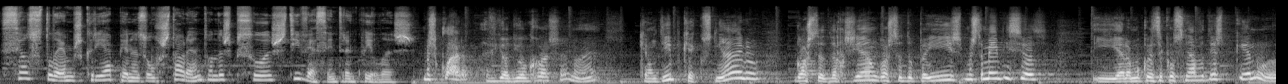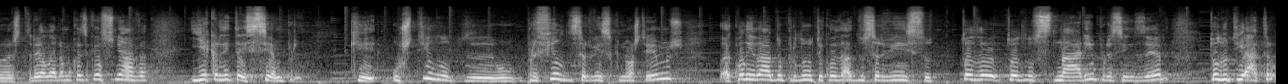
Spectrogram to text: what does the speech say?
Celso de Lemos queria apenas um restaurante onde as pessoas estivessem tranquilas. Mas claro, havia o Diogo Rocha, não é? Que é um tipo que é cozinheiro, gosta da região, gosta do país, mas também é ambicioso. E era uma coisa que eu sonhava desde pequeno, a estrela era uma coisa que eu sonhava. E acreditei sempre que o estilo, de, o perfil de serviço que nós temos, a qualidade do produto, a qualidade do serviço, todo, todo o cenário, por assim dizer, todo o teatro,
